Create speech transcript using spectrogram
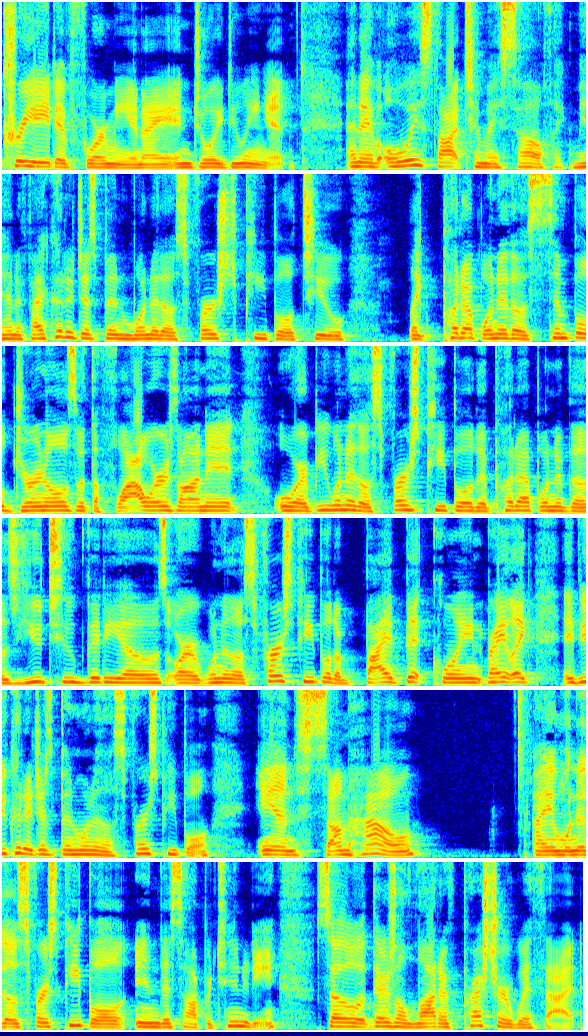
creative for me and I enjoy doing it. And I've always thought to myself, like, man, if I could have just been one of those first people to like put up one of those simple journals with the flowers on it, or be one of those first people to put up one of those YouTube videos, or one of those first people to buy Bitcoin, right? Like, if you could have just been one of those first people and somehow I am one of those first people in this opportunity. So there's a lot of pressure with that.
